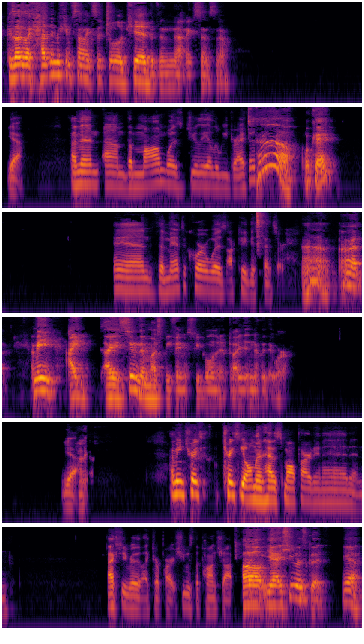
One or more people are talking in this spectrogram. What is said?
because I was like, how did they make him sound like such a little kid? But then that makes sense now. Yeah, and then um, the mom was Julia Louis Dreyfus, Oh, okay. and the Manticore was Octavia Spencer. Ah, all right. I mean, I I assume there must be famous people in it, but I didn't know who they were. Yeah. Okay. I mean, Tracey Tracey Ullman had a small part in it, and I actually really liked her part. She was the pawn shop. Oh, yeah, she was good. Yeah,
